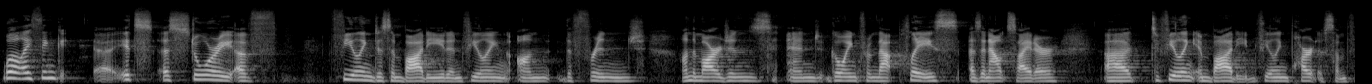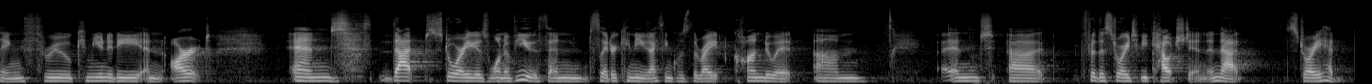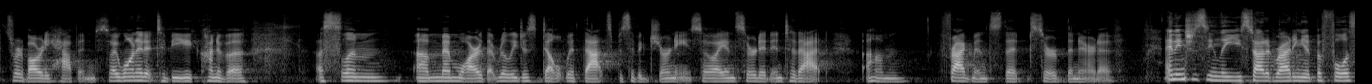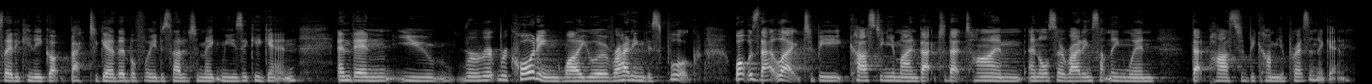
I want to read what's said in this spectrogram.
Well, I think uh, it's a story of feeling disembodied and feeling on the fringe, on the margins, and going from that place as an outsider uh, to feeling embodied, feeling part of something through community and art. And that story is one of youth, and Sleater-Kinney, I think, was the right conduit um, and uh, for the story to be couched in. And that story had sort of already happened. So I wanted it to be kind of a a slim um, memoir that really just dealt with that specific journey. So I inserted into that um, fragments that served the narrative. And interestingly, you started writing it before Sleater-Kinney got back together, before you decided to make music again. And then you were recording while you were writing this book. What was that like to be casting your mind back to that time and also writing something when that past had become your present again?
